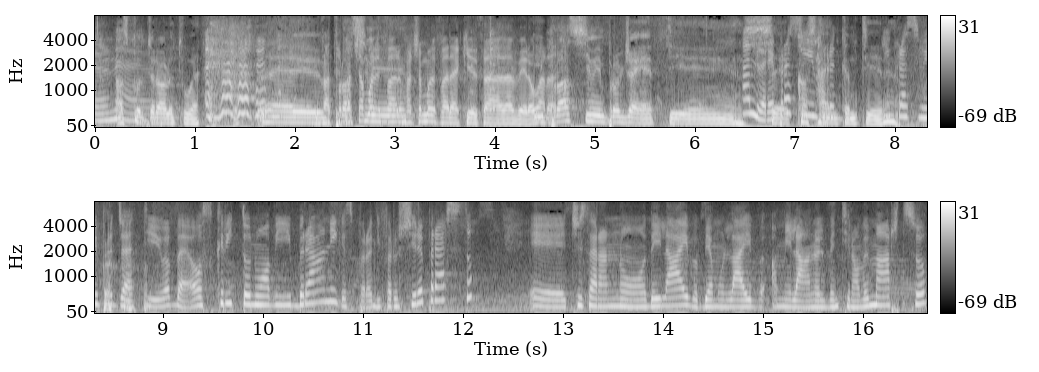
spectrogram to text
fare. non è- Ascolterò le tue. Eh, Infatti, prossimi- facciamole, fare, facciamole fare a chiesa davvero. I Guarda, prossimi progetti. Allora, se- i prossimi, pro- in cantiere? i prossimi progetti, vabbè, ho scritto nuovi brani che spero di far uscire presto. E ci saranno dei live, abbiamo un live a Milano il 29 marzo.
